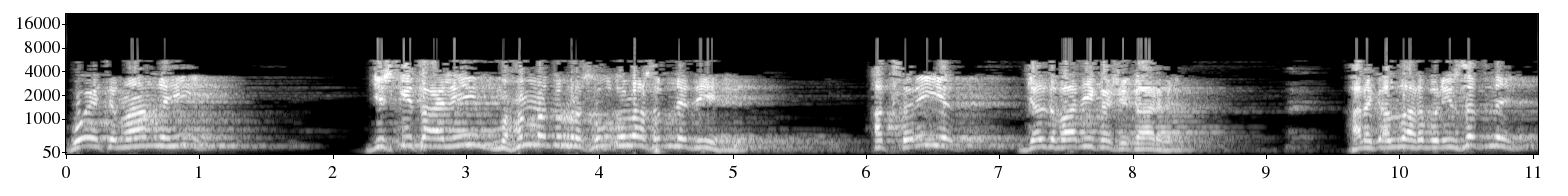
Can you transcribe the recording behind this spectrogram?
وہ اہتمام نہیں جس کی تعلیم محمد الرسول اللہ سب نے دی ہے۔ اکثریت جلد بازی کا شکار ہے۔ حالانکہ اللہ رب العزت نے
